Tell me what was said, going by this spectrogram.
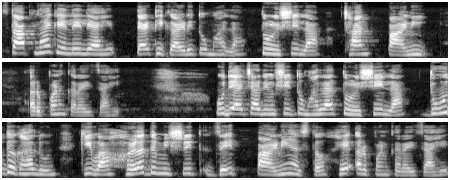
स्थापना केलेली आहे त्या ठिकाणी तुम्हाला तुळशीला छान पाणी अर्पण करायचं आहे. उद्याच्या दिवशी तुम्हाला तुळशीला दूध घालून किंवा हळद मिश्रित जे पाणी असतं हे अर्पण करायचं आहे.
